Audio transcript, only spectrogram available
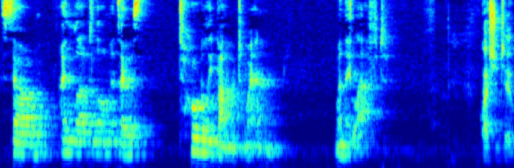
So I loved Loehmann's. I was totally bummed when when they left. Question two.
